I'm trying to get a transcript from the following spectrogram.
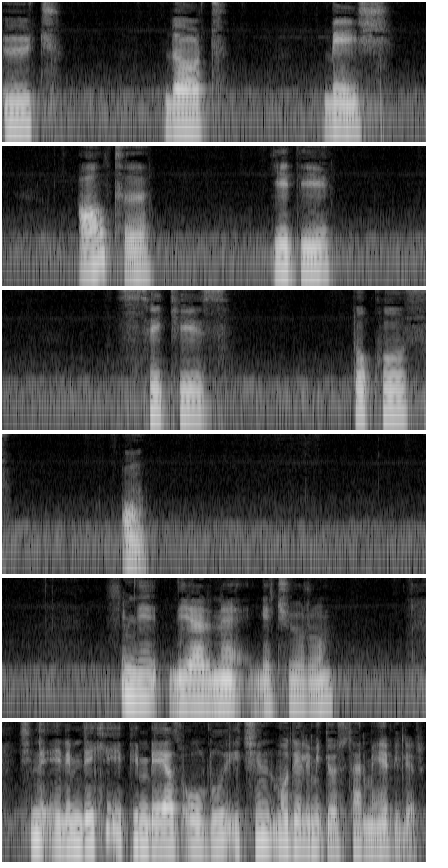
3 4 5 6 7 8 9 10 Şimdi diğerine geçiyorum. Şimdi elimdeki ipin beyaz olduğu için modelimi göstermeyebilir.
